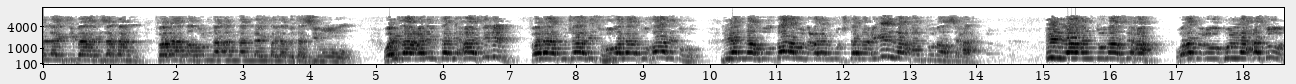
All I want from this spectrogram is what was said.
الليث بارزة فلا تظن أن الليث يبتسم. وإذا علمت بحاسد فلا تجالسه ولا تخالطه لأنه ضرر على المجتمع إلا أن تناصحه. إلا أن تناصحه. وأدعو كل حسود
